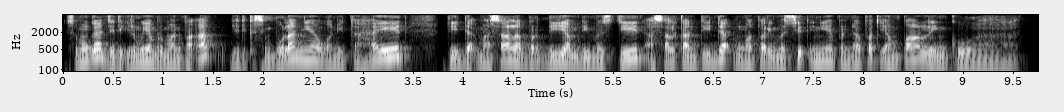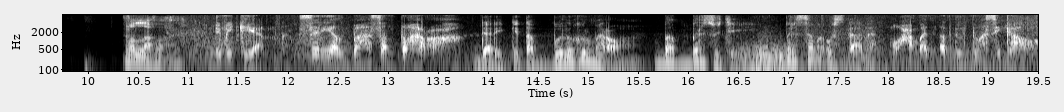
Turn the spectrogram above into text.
Semoga jadi ilmu yang bermanfaat. Jadi kesimpulannya wanita haid tidak masalah berdiam di masjid asalkan tidak mengotori masjid. Ini pendapat yang paling kuat. Wallahu a'lam. Demikian serial bahasan Toharoh dari Kitab Bulughul Maram Bab Bersuci bersama Ustaz Muhammad Abdul Tuasikal.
